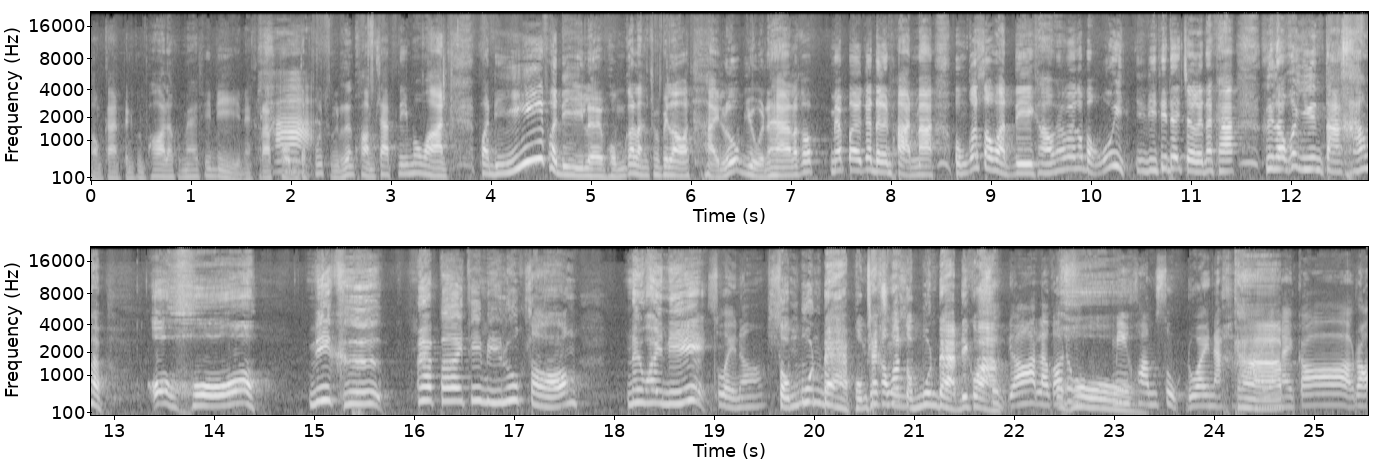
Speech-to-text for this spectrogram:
ของการเป็นคุณพ่อและคุณแม่ที่ดีนะครับ ค่ะผมแต่พูดถึงเรื่องความแซ่บนี่เมื่อวาน พอดีพอดีเลย ผมกำลังจะไปรอถ่ายรูปอยู่นะฮะ แล้วก็แม่เปิ้ลก็เดินผ่านมา ผมก็สวัสดีเขาแม่เปิ้ลก็บอกอุ้ยยินดีที่ได้เจอนะคะ คือเราก็ยืนตาค้างแบบ โอ้โห นี่คือแม่เปิ้ลที่มีลูกสอง ในวัยนี้ สวยเนาะ สมบูรณ์แบบผมใช้คำว่าจริง สมบูรณ์แบบดีกว่า สุดยอดแล้วก็ดูโอ้โหมีความสุขด้วยนะคะครับ ยังไงก็รอ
